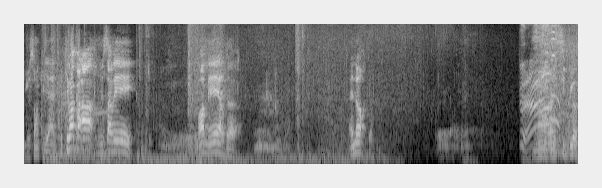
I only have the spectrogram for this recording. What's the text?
Je sens qu'il y a un truc qui va pas. Ah, je savais. Oh merde. Un orque. Non, un cyclope.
